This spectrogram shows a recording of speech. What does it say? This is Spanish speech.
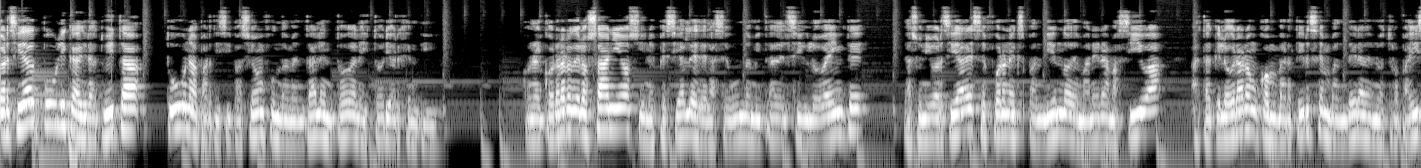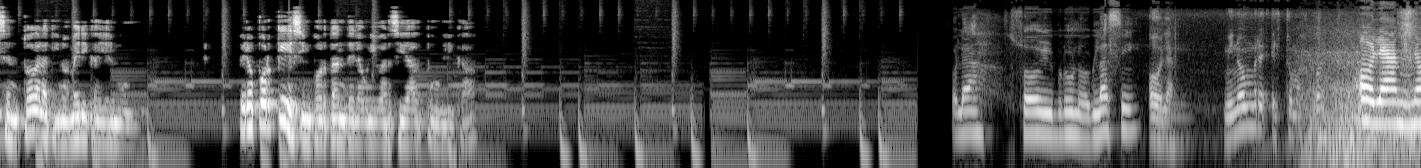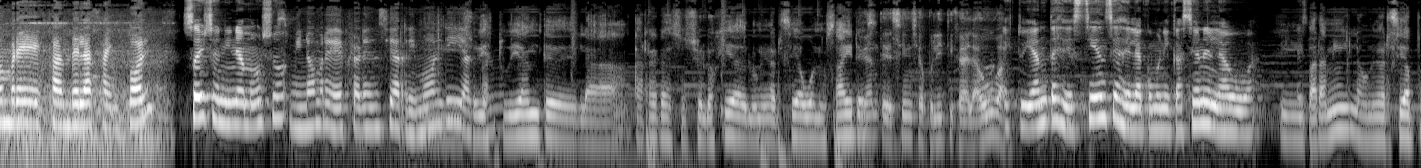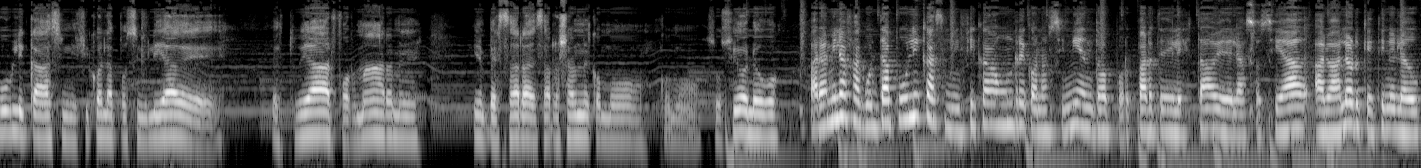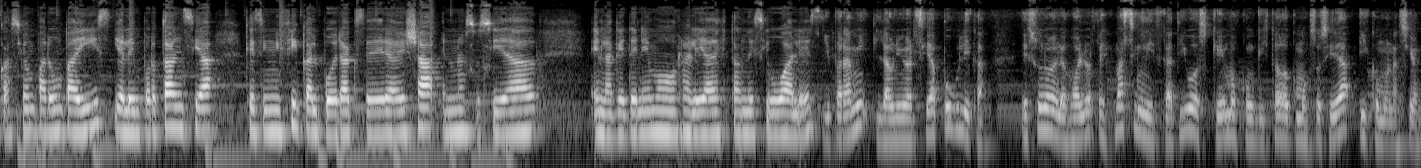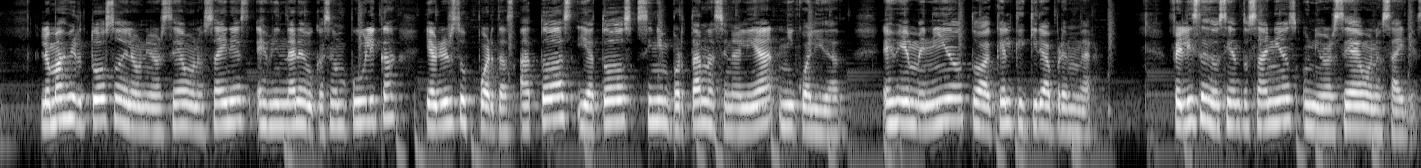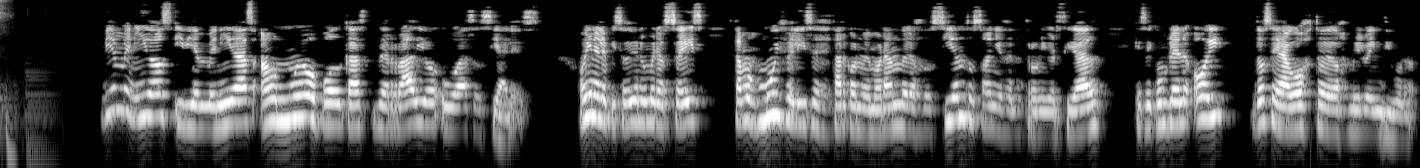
universidad pública y gratuita tuvo una participación fundamental en toda la historia argentina. Con el correr de los años, y en especial desde la segunda mitad del siglo XX, las universidades se fueron expandiendo de manera masiva hasta que lograron convertirse en bandera de nuestro país en toda Latinoamérica y el mundo. Pero ¿por qué es importante la universidad pública? Hola, soy Bruno Blasi. Hola, mi nombre es Tomás Cort. Hola, mi nombre es Candela Saint Paul. Soy Janina Moyo. Mi nombre es Florencia Rimoldi. Soy estudiante de la carrera de Sociología de la Universidad de Buenos Aires. Estudiante de Ciencia Política de la UBA. Estudiantes de Ciencias de la Comunicación en la UBA. Y para mí la universidad pública significó la posibilidad de, de estudiar, formarme, y empezar a desarrollarme como, como, sociólogo. Para mí la facultad pública significa un reconocimiento por parte del Estado y de la sociedad al valor que tiene la educación para un país y a la importancia que significa el poder acceder a ella en una sociedad en la que tenemos realidades tan desiguales. Y para mí la universidad pública es uno de los valores más significativos que hemos conquistado como sociedad y como nación. Lo más virtuoso de la Universidad de Buenos Aires es brindar educación pública y abrir sus puertas a todas y a todos sin importar nacionalidad ni cualidad. Es bienvenido todo aquel que quiera aprender. Felices 200 años, Universidad de Buenos Aires. Bienvenidos y bienvenidas a un nuevo podcast de Radio UA Sociales. Hoy en el episodio número 6 estamos muy felices de estar conmemorando los 200 años de nuestra universidad que se cumplen hoy, 12 de agosto de 2021.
